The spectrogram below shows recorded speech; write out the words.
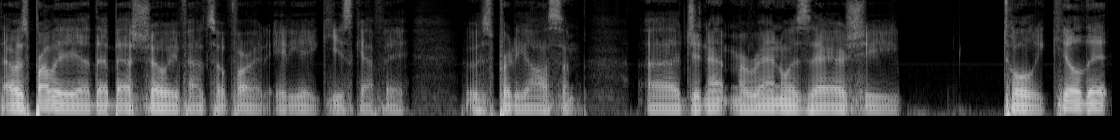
That was probably uh, the best show we've had so far at 88 Keys Cafe. It was pretty awesome. Uh, Jeanette Marin was there. She totally killed it.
